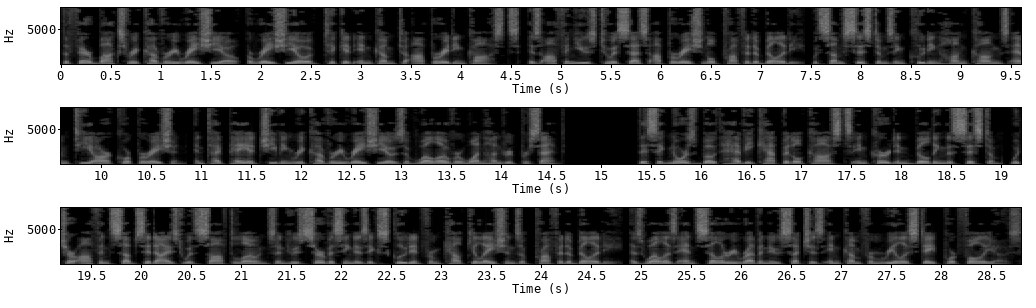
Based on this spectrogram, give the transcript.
The fare box recovery ratio, a ratio of ticket income to operating costs, is often used to assess operational profitability, with some systems including Hong Kong's MTR Corporation, and Taipei achieving recovery ratios of well over 100%. This ignores both heavy capital costs incurred in building the system, which are often subsidized with soft loans and whose servicing is excluded from calculations of profitability, as well as ancillary revenue such as income from real estate portfolios.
